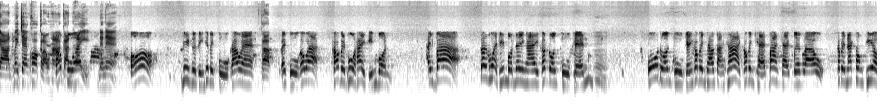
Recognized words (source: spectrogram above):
ยานไม่แจ้งข้อกล่าวหาเขากันกลัวให้แน่โอ้นี่คือสิ่งที่ไปขู่เขาไงๆครับ ไปขู่เขาว่าเขาเป็นผู้ให้สินบน ไอ้บ้า ก็เป็นผู้ให้สินบนได้ยังไงเขาโดนขู่เข็นอืมโอ้โดนขู่เข็นเขาเป็นชาวต่างชาติเขาเป็นแขกบ้านแขกเมืองเราเขาเป็นนักท่องเที่ยว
